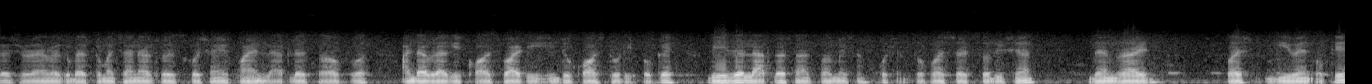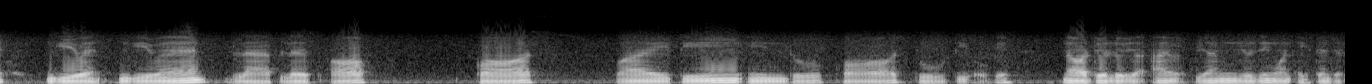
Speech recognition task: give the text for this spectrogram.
Hello student, welcome back to my channel. So this question is find Laplace of under bracket cos t into cos 2t. Okay, this is a Laplace transformation question. So first write solution, then write first given. Okay, given given Laplace of cos 5t into cos 2t. Okay, now what will do? I am using one extension.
